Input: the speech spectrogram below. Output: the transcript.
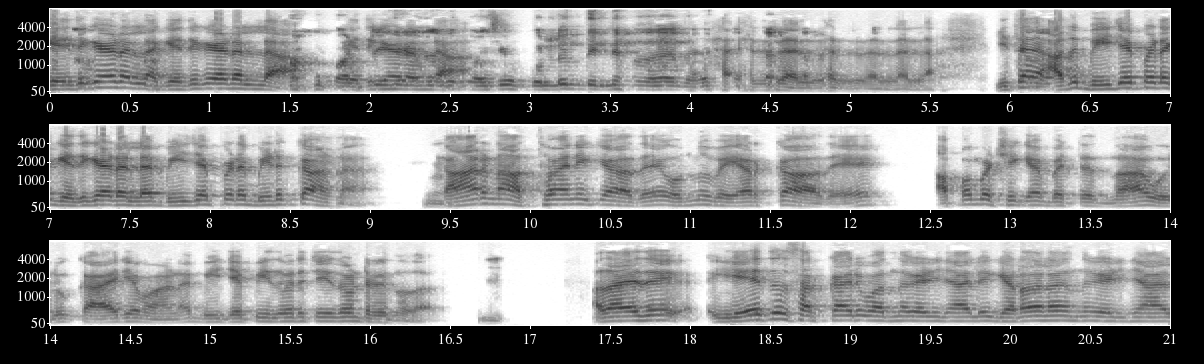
ഗതികേടല്ല ഗതികേടല്ല ഗതികേടല്ല. പുല്ലും അല്ല ഇത് അത് ബി ജെ പിയുടെ ഗതികേടല്ല ബി ജെ പിയുടെ മിടുക്കാണ്. കാരണം അധ്വാനിക്കാതെ ഒന്ന് വിയർക്കാതെ അപ്പം ഭക്ഷിക്കാൻ പറ്റുന്ന ഒരു കാര്യമാണ് ബി ജെ പി ഇതുവരെ ചെയ്തുകൊണ്ടിരുന്നത്. അതായത് ഏത് സർക്കാർ വന്നു കഴിഞ്ഞാൽ ഘടന നിന്ന് കഴിഞ്ഞാൽ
